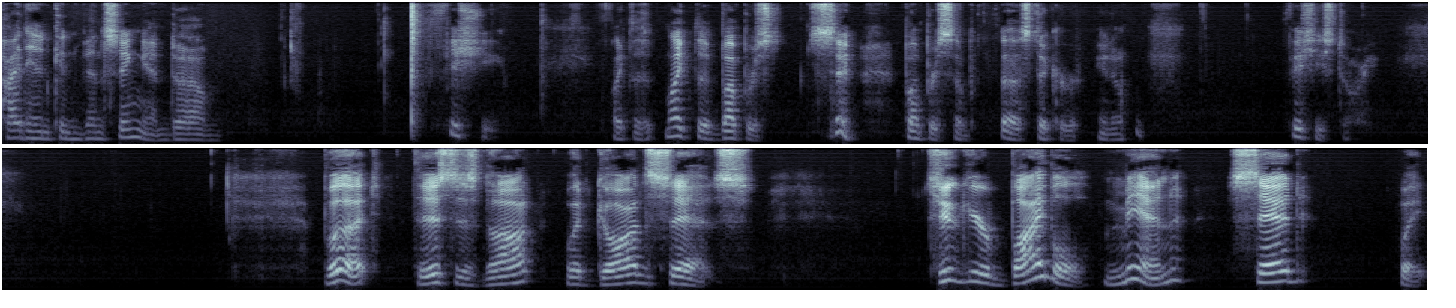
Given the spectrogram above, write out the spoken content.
high end convincing and um, fishy, like the like the bumpers bumper uh, sticker, you know, fishy story. But this is not what God says. To your Bible men said, wait,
